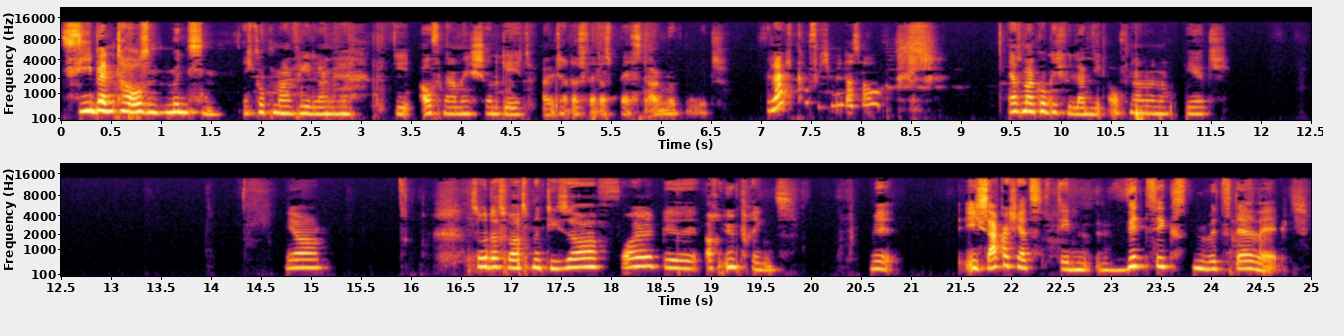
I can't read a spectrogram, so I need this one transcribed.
7000 Münzen. Ich guck mal, wie lange die Aufnahme schon geht. Alter, das wäre das beste Angebot. Vielleicht kaufe ich mir das auch. Erstmal gucke ich, wie lange die Aufnahme noch geht. Ja. So, das war's mit dieser Folge. Ach, übrigens. Mir, ich sag euch jetzt den witzigsten Witz der Welt.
